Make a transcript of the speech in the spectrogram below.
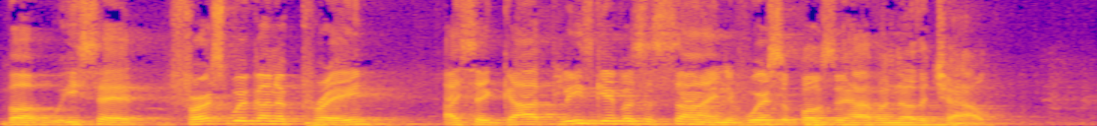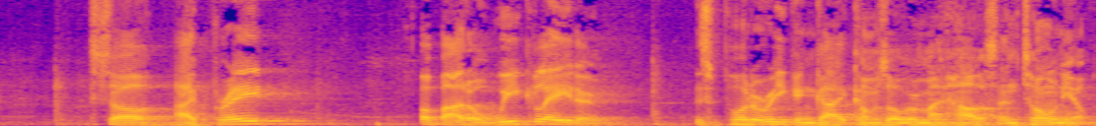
But we said, first we're going to pray. I said, God, please give us a sign if we're supposed to have another child. So I prayed. About a week later, this Puerto Rican guy comes over my house, Antonio,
